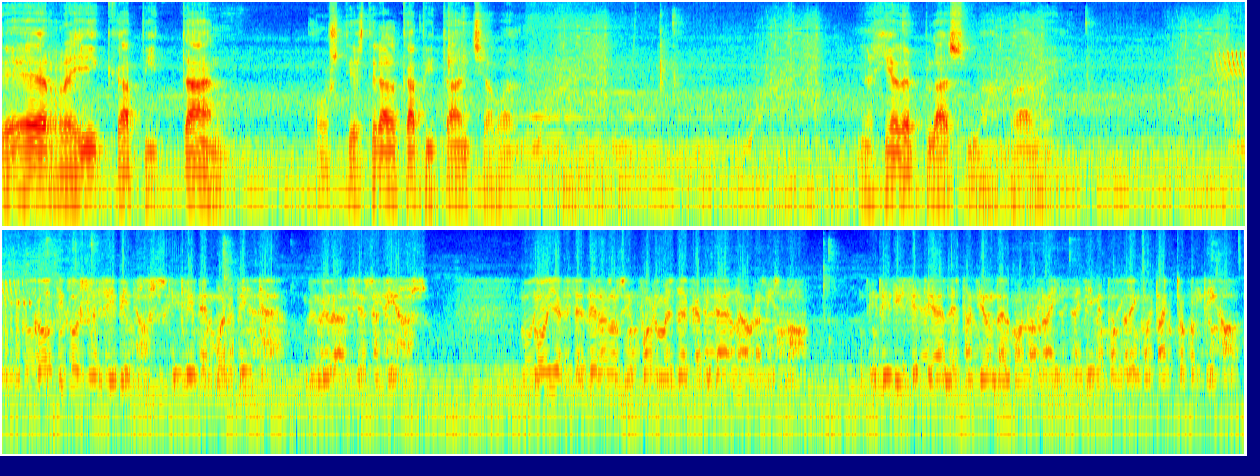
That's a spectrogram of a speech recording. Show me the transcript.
DRI Capitán. Hostia, este era el capitán, chaval. Energía de plasma, vale. Códigos recibidos y tienen buena pinta. Gracias a Dios. Voy a acceder a los informes del capitán ahora mismo. Dirígete a la estación del monorail. Allí me pondré en contacto contigo.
